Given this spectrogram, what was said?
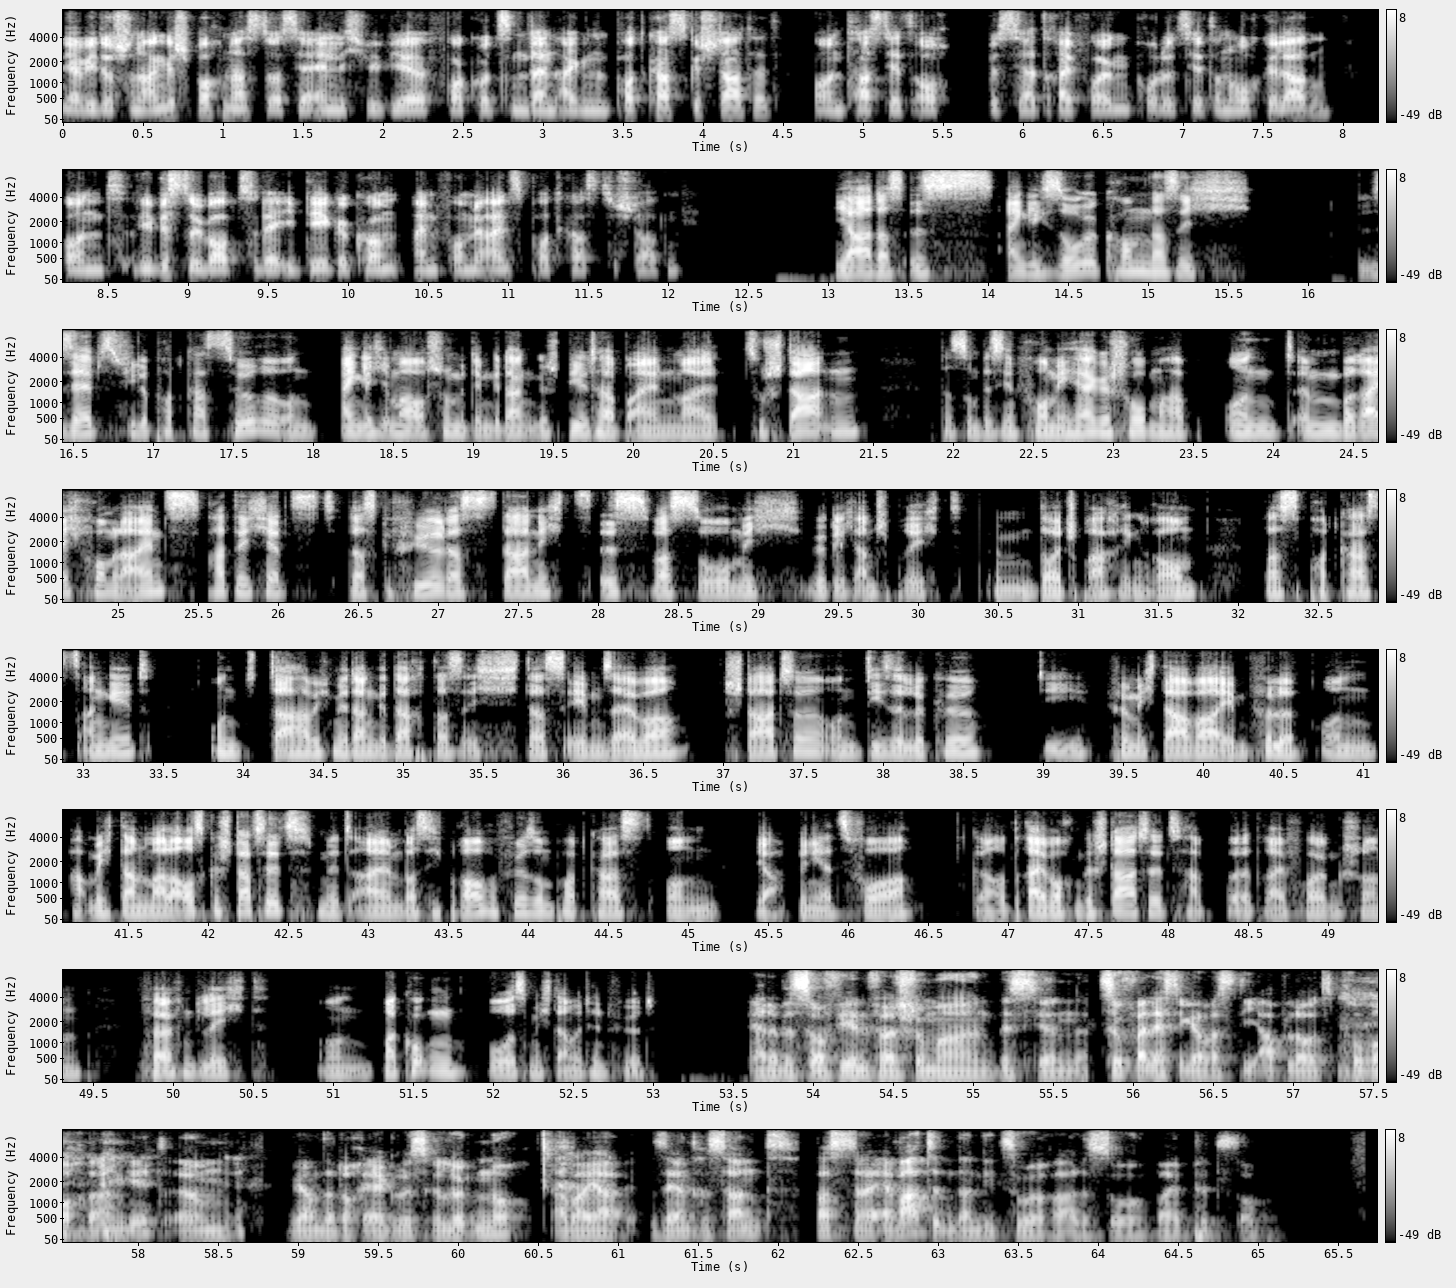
Ja, wie du schon angesprochen hast, du hast ja ähnlich wie wir vor kurzem deinen eigenen Podcast gestartet und hast jetzt auch bisher drei Folgen produziert und hochgeladen. Und wie bist du überhaupt zu der Idee gekommen, einen Formel 1 Podcast zu starten? Ja, das ist eigentlich so gekommen, dass ich selbst viele Podcasts höre und eigentlich immer auch schon mit dem Gedanken gespielt habe, einmal zu starten das so ein bisschen vor mir hergeschoben habe. Und im Bereich Formel 1 hatte ich jetzt das Gefühl, dass da nichts ist, was so mich wirklich anspricht im deutschsprachigen Raum, was Podcasts angeht. Und da habe ich mir dann gedacht, dass ich das eben selber starte und diese Lücke, die für mich da war, eben fülle. Und habe mich dann mal ausgestattet mit allem, was ich brauche für so einen Podcast. Und ja, bin jetzt vor genau drei Wochen gestartet, habe äh, drei Folgen schon veröffentlicht und mal gucken, wo es mich damit hinführt. Ja, da bist du auf jeden Fall schon mal ein bisschen zuverlässiger, was die Uploads pro Woche angeht. ähm, wir haben da doch eher größere Lücken noch. Aber ja, sehr interessant. Was äh, erwarteten dann die Zuhörer alles so bei Pitstop?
